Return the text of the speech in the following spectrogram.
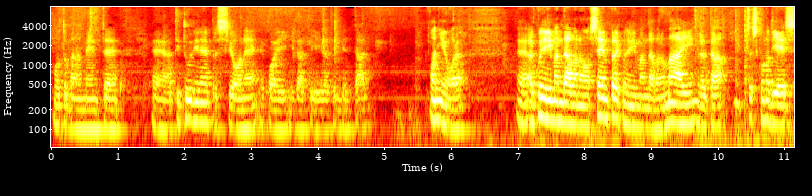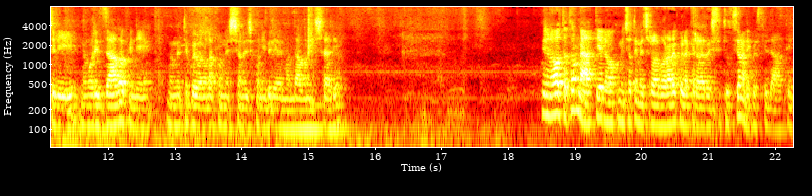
molto banalmente eh, attitudine, pressione e poi i dati, i dati ambientali. Ogni ora. Eh, alcuni li mandavano sempre, alcuni li mandavano mai, in realtà ciascuno di essi li memorizzava, quindi nel momento in cui avevano la connessione disponibile li mandavano in serie. Quindi una volta tornati abbiamo cominciato invece a lavorare quella che era la restituzione di questi dati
